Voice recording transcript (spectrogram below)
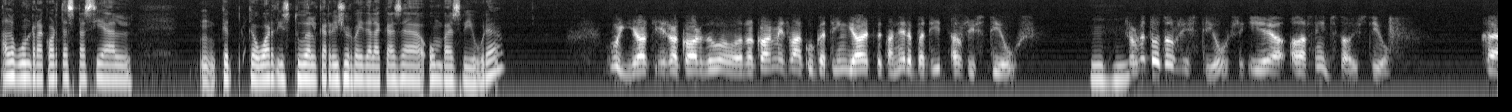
algun record especial mm, que, que guardis tu del carrer Jorba i de la casa on vas viure? Ui, jo aquí recordo, el record més maco que tinc jo és de quan era petit, els estius, Mhm. sobretot els estius i a a les nits de l'estiu, que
